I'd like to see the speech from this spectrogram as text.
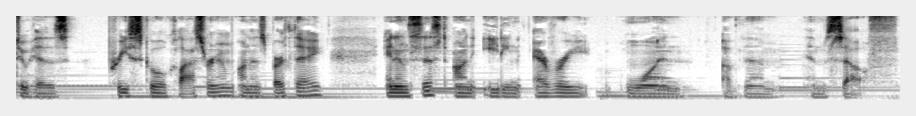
to his preschool classroom on his birthday and insist on eating every one of them himself.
